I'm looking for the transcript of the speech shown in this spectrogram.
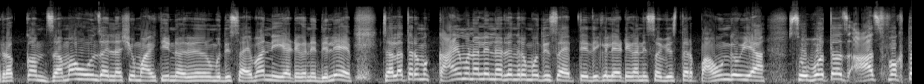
रक्कम जमा होऊन जाईल अशी माहिती नरेंद्र मोदी साहेबांनी या ठिकाणी दिली आहे. चला तर मग काय म्हणाले नरेंद्र मोदी साहेब? ते देखील या ठिकाणी सविस्तर पाहून घेऊया. सोबतच आज फक्त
